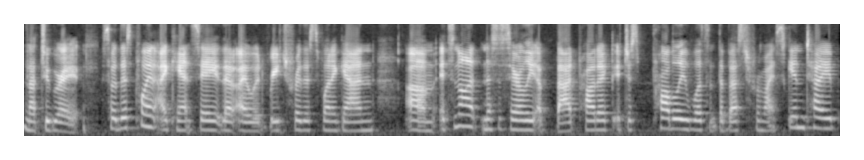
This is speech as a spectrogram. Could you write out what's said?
not too great. So at this point, I can't say that I would reach for this one again. Um, it's not necessarily a bad product, it just probably wasn't the best for my skin type.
